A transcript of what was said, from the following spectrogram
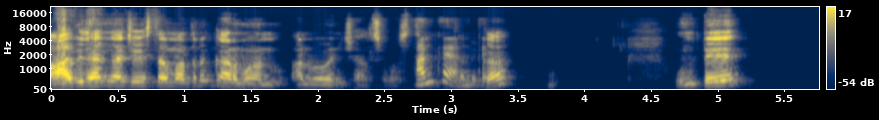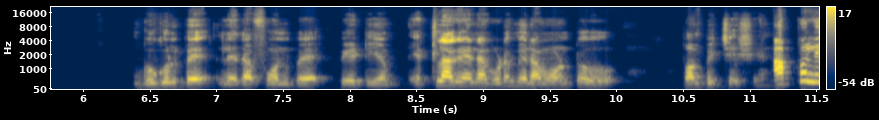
ఆ విధంగా చేస్తే మాత్రం కర్మ అను- అనుభవించాల్సి వస్తుంది. కనుక ఉంటే గూగుల్ పే లేదా ఫోన్ పే పేటిఎం ఎట్లాగైనా కూడా మీరు అమౌంట్ పంపించేసేయండి. అప్పులు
